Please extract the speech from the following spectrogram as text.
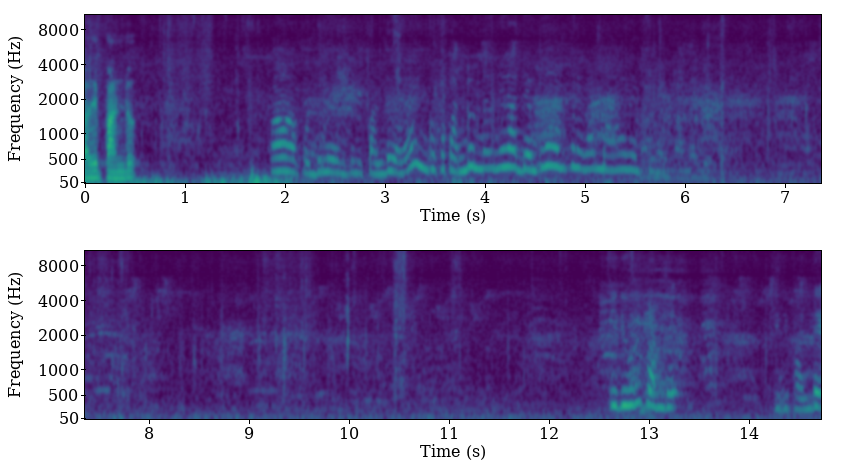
అది పండు. పొద్దున్న తెంపింది పండు కదా? ఇంకొక పండు ఉన్నది. నేను అది తెంపుదాం అనుకున్నా కానీ తెంపింది ఇది కూడా పండే. ఇది పండే.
